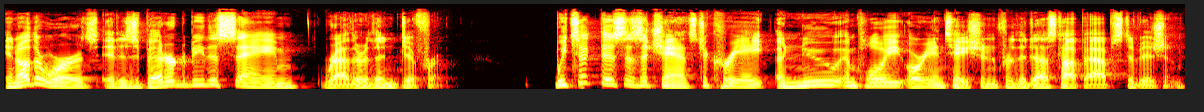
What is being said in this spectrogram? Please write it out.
In other words, it is better to be the same rather than different. We took this as a chance to create a new employee orientation for the desktop apps division.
